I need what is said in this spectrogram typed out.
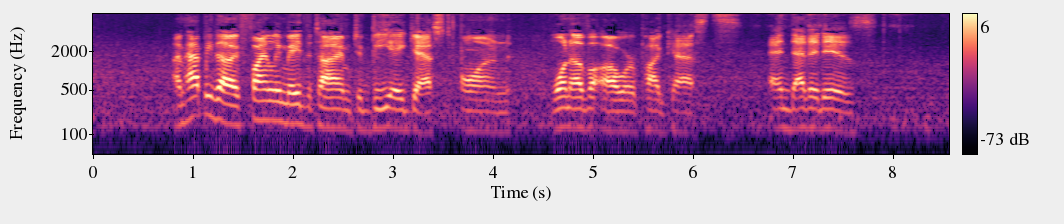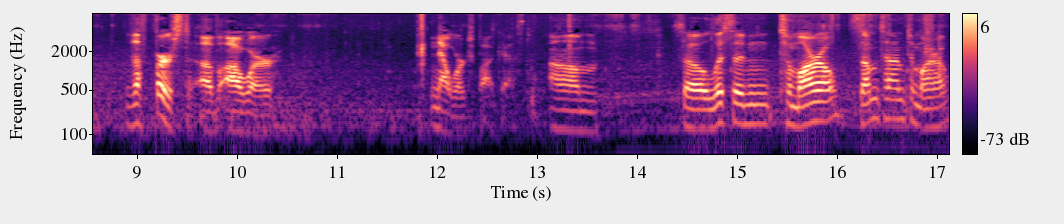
I'm happy that I finally made the time to be a guest on one of our podcasts, and that it is the first of our networks podcast. Um, so listen tomorrow, sometime tomorrow.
